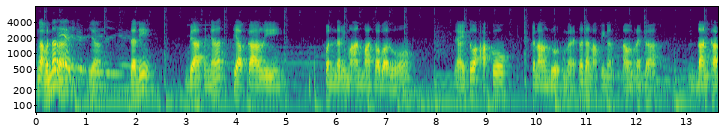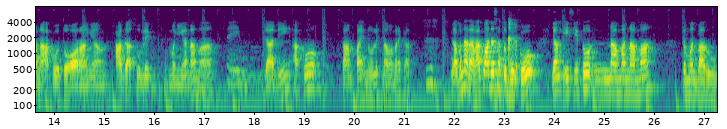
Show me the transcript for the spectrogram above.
Nggak beneran? Iya, iya, ya iya, iya. jadi biasanya tiap kali penerimaan mahasiswa baru yaitu aku kenal dulu ke mereka dan aku ingat nama mereka. Dan karena aku tuh orang yang agak sulit mengingat nama same. jadi aku sampai nulis nama mereka. Nggak beneran aku ada satu buku yang isinya tuh nama-nama teman baru.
